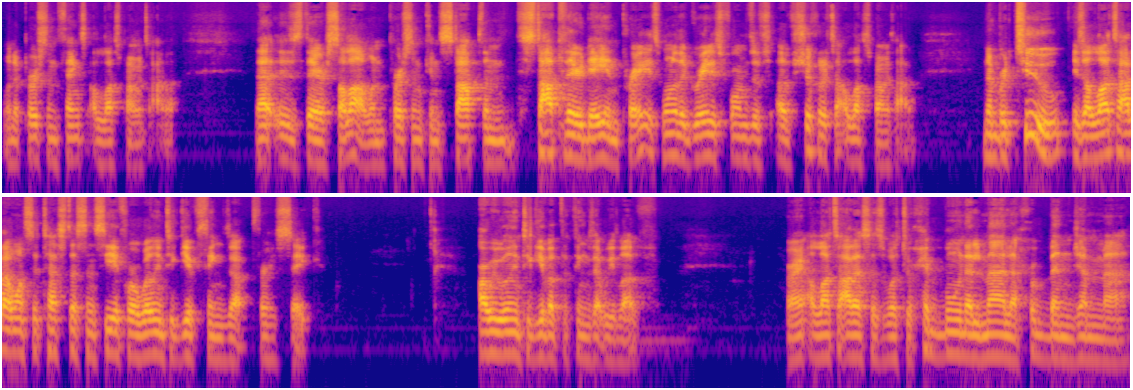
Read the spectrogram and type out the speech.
when a person thanks Allah subhanahu wa ta'ala. That is their salah. When a person can stop them, stop their day and pray, it's one of the greatest forms of, of shukr to Allah subhanahu wa ta'ala. Number two is Allah Ta'ala wants to test us and see if we're willing to give things up for His sake. Are we willing to give up the things that we love? Right? Allah Ta'ala says, وَتُحِبُّونَ الْمَالَ حُبًّا جَمًّا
